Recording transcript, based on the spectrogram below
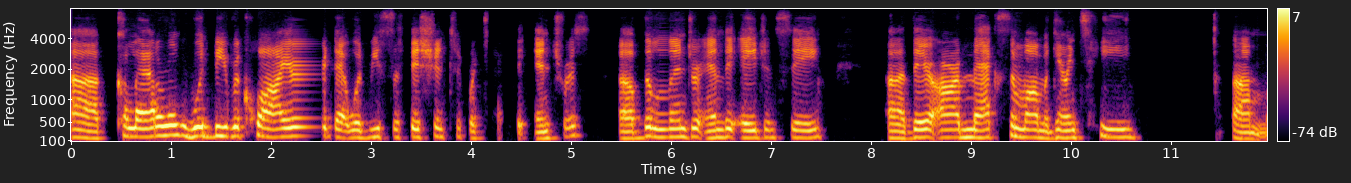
Uh, collateral would be required that would be sufficient to protect the interest of the lender and the agency. Uh, there are maximum guarantee um,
